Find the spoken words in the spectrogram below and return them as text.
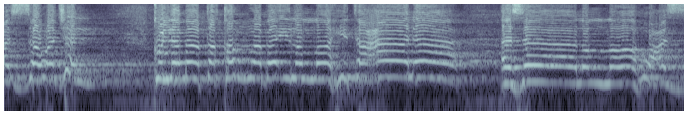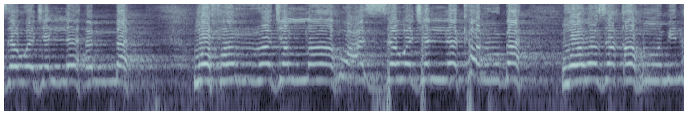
عز وجل كلما تقرب إلى الله تعالى أزال الله عز وجل همه وفرج الله عز وجل كربه ورزقه من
